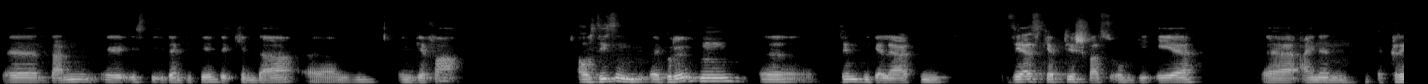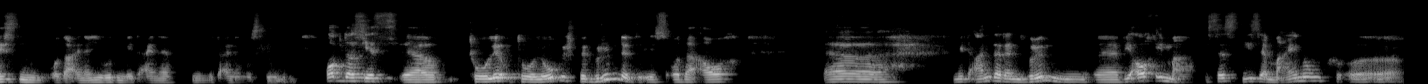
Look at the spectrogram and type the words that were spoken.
äh, dann äh, ist die Identität der Kinder ähm, in Gefahr. Aus diesen äh, Gründen äh, sind die Gelehrten sehr skeptisch, was um die Ehe äh, einen Christen oder einen Juden mit einer, mit einer Muslimin. Ob das jetzt äh, theologisch begründet ist oder auch äh, mit anderen Gründen, äh, wie auch immer, ist es diese Meinung äh,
